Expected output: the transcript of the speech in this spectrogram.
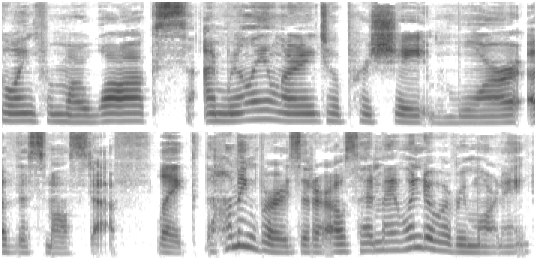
going for more walks. I'm really learning to appreciate more of the small stuff, like the hummingbirds that are outside my window every morning,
